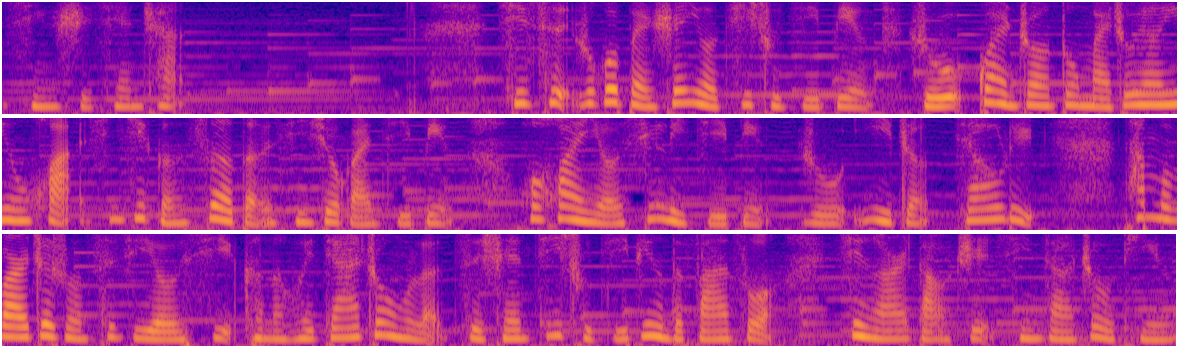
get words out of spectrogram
心室牵颤。其次，如果本身有基础疾病，如冠状动脉粥样硬化、心肌梗塞等心血管疾病，或患有心理疾病，如癔症、焦虑，他们玩这种刺激游戏可能会加重了自身基础疾病的发作，进而导致心脏骤停。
